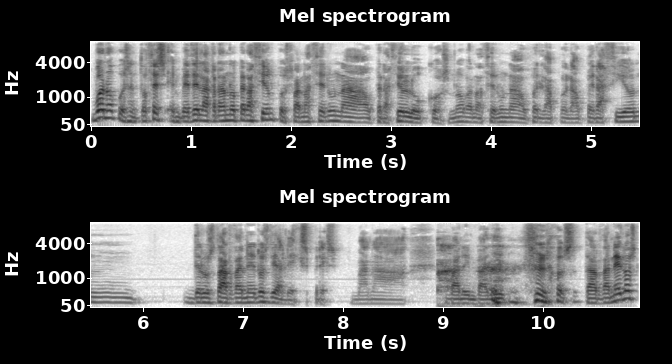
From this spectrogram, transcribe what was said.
Bueno, pues entonces, en vez de la gran operación, pues van a hacer una operación low cost, ¿no? Van a hacer una la operación de los dardaneros de AliExpress. Van a, van a invadir los dardaneros,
